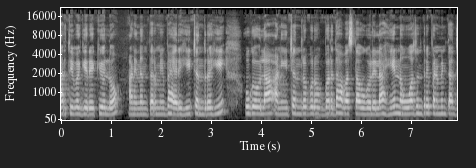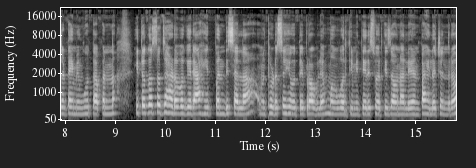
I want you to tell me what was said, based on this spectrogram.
आरती वगैरे केलो. आणि नंतर मी बाहेरही चंद्रही उगवला आणि चंद्र बरोबर दहा वाजता उगवलेला आहे. नऊ वाजून त्रेपन्न मिनिटांचा टायमिंग होता पण इथं कसं झाडं वगैरे आहेत पण दिसायला थोडंसं हे होतं प्रॉब्लेम मग वरती मी टेरेसवरती जाऊन आले आणि पाहिलं चंद्र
